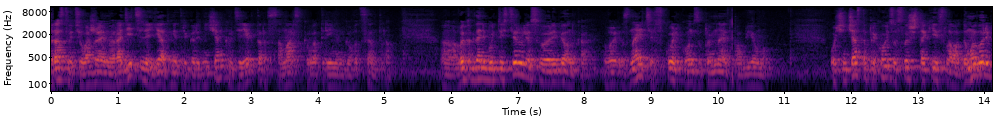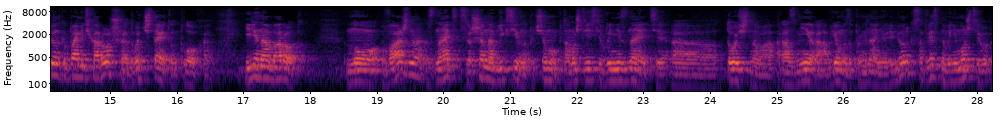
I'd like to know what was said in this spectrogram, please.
Здравствуйте, уважаемые родители! Я Дмитрий Городниченков, директор Самарского тренингового центра. А, вы когда-нибудь тестировали своего ребенка? Вы знаете, сколько он запоминает по объему? Очень часто приходится слышать такие слова. Да моего ребенка память хорошая, да вот читает он плохо. Или наоборот. Но важно знать совершенно объективно. Почему? Потому что если вы не знаете э, точного размера, объема запоминания у ребенка, соответственно, вы не можете его в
